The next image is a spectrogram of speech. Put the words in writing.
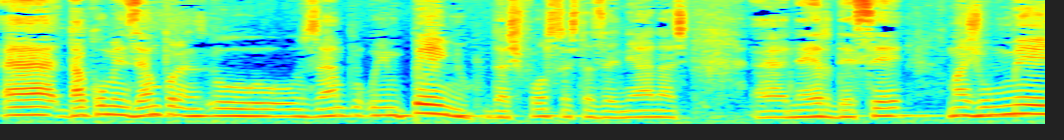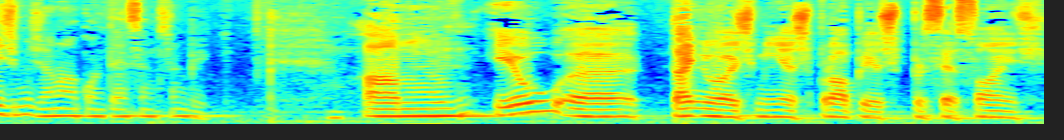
Eh, dá como exemplo o, exemplo o empenho das forças tanzanianas na RDC, mas o mesmo já não acontece em Moçambique. Hum, eu uh, tenho as minhas próprias percepções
